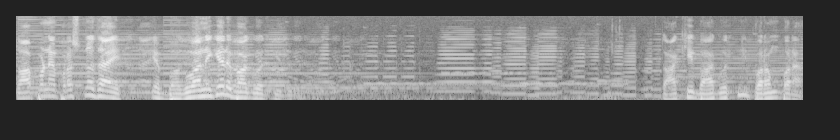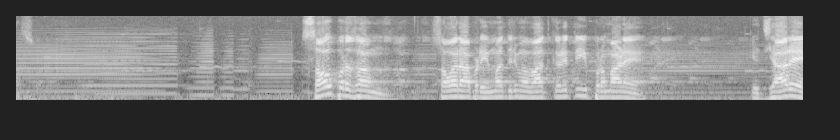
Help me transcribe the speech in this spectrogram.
તો આપણને પ્રશ્ન થાય કે ભગવાને ક્યારે ભાગવત કીધું? તો આખી ભાગવતની પરંપરા છે. સૌ પ્રથમ સવારે આપણે હિમાદ્રીમાં વાત કરી હતી પ્રમાણે કે જ્યારે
